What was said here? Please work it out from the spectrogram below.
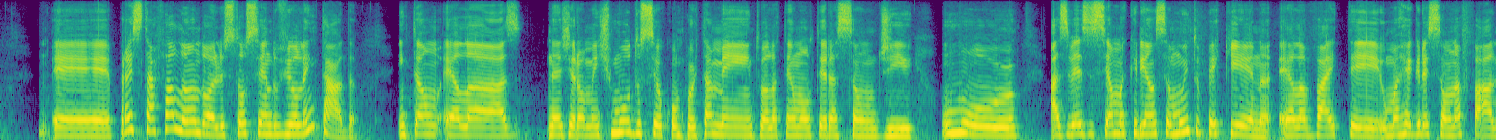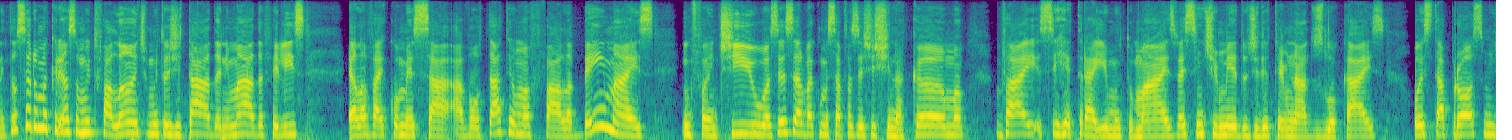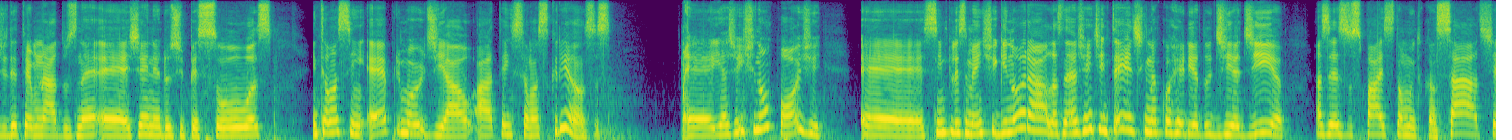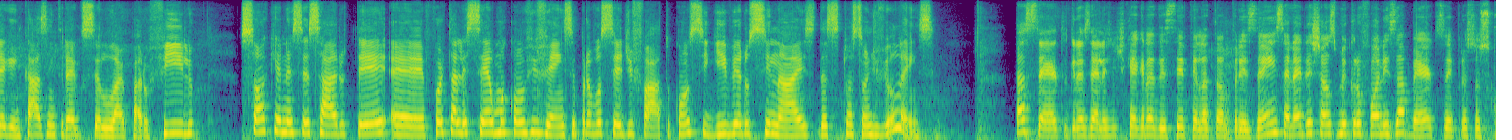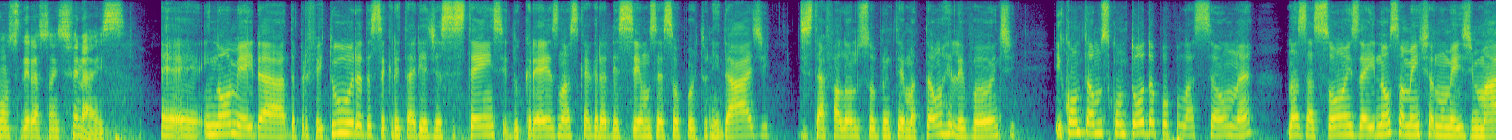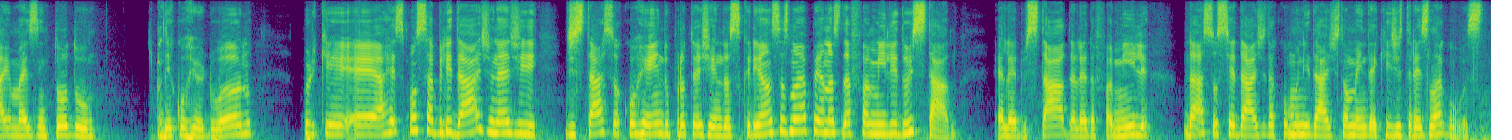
é, para estar falando, olha, estou sendo violentada. Então, ela né, geralmente muda o seu comportamento, ela tem uma alteração de humor. Às vezes, se é uma criança muito pequena, ela vai ter uma regressão na fala. Então, se é uma criança muito falante, muito agitada, animada, feliz, ela vai começar a voltar a ter uma fala bem mais infantil. Às vezes, ela vai começar a fazer xixi na cama, vai se retrair muito mais, vai sentir medo de determinados locais ou estar próximo de determinados né, é, gêneros de pessoas. Então, assim, é primordial a atenção às crianças. É, e a gente não pode é, simplesmente ignorá-las, né? A gente entende que na correria do dia a dia, às vezes os pais estão muito cansados, chegam em casa, entregam o celular para o filho. Só que é necessário ter, é, fortalecer uma convivência para você, de fato, conseguir ver os sinais da situação de violência. Tá certo, Graziela, a gente quer agradecer pela tua presença, né? Deixar os microfones abertos aí para suas considerações finais. É, em nome aí da, da Prefeitura, da Secretaria de Assistência e do CRES, nós que agradecemos essa oportunidade de estar falando sobre um tema tão relevante e contamos com toda a população, né, nas ações, aí não somente no mês de maio, mas em todo o decorrer do ano, porque é a responsabilidade, né, de, de estar socorrendo, protegendo as crianças não é apenas da família e do Estado. Ela é do Estado, ela é da família, da sociedade, da comunidade também daqui de Três Lagoas.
